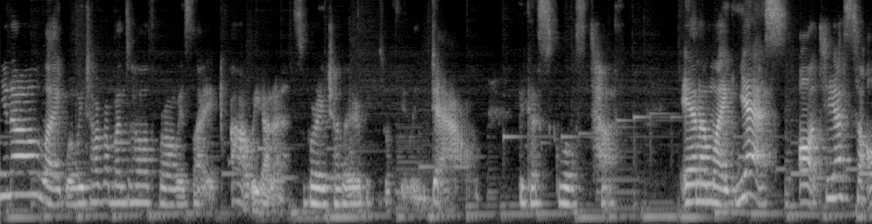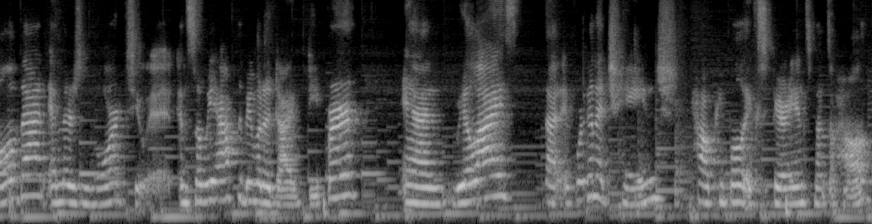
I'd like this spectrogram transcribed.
You know, like when we talk about mental health, we're always like, ah, oh, we gotta support each other because we're feeling down, because school's tough. And I'm like, yes, all, yes to all of that, and there's more to it. And so we have to be able to dive deeper and realize that if we're gonna change how people experience mental health,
